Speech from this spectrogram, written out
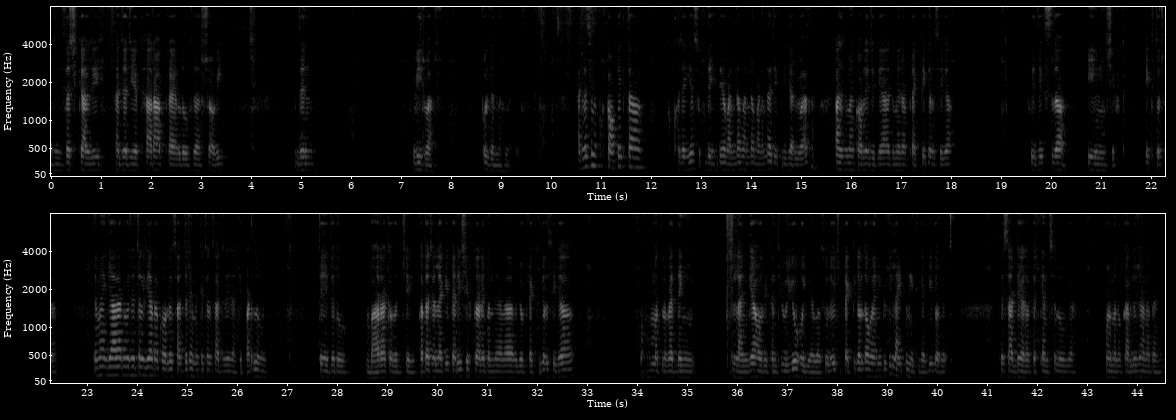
ਹਾਂਜੀ ਸਤਿ ਸ਼੍ਰੀ ਅਕਾਲ ਜੀ। ਅੱਜ ਹੈ ਜੀ 18 ਅਪ੍ਰੈਲ 2024 ਦਿਨ ਵੀਰਵਾਰ। ਭੁੱਲ ਜਾਂਦਾ ਹੁੰਦਾ ਅੱਜ ਵੈਸੇ ਮੈਂ ਟੌਪਿਕ ਤਾਂ ਔਖਾ ਜਾਈਆ ਸੁ ਦੇਖਦੇ ਆ ਬੰਦਾ ਬੰਦਾ ਬਣਦਾ ਜੇ ਕੋਈ ਗੱਲਬਾਤ। ਅੱਜ ਮੈਂ ਕਾਲਜ ਗਿਆ, ਅੱਜ ਮੇਰਾ ਪ੍ਰੈਕਟੀਕਲ ਸੀਗਾ। ਫਿਜ਼ਿਕਸ ਦਾ ਈਵਨਿੰਗ ਸ਼ਿਫਟ 1 ਤੋਂ 4 ਤੇ ਮੈਂ 11 ਕੁ ਵਜੇ ਚਲ ਗਿਆ ਤਾਂ ਕਾਲਜ ਸਾਜਰੇ ਮੈਂ ਕਿਹਾ ਚਲ ਸਾਜਰੇ ਜਾ ਕੇ ਪੜ੍ਹ ਲੂੰਗੀ ਤੇ ਜਦੋਂ 12 ਕੁ ਵਜੇ, ਪਤਾ ਚੱਲਿਆ ਕਿ ਪਹਿਲੀ ਸ਼ਿਫਟ ਵਾਲੇ ਬੰਦਿਆਂ ਦਾ ਜੋ ਪ੍ਰੈਕਟੀਕਲ ਸੀਗਾ, ਉਹ ਮਤਲਬ ਏਦਾਂ ਹੀ ਲੰਘ ਗਿਆ ਉਹ ਰਿਟਨ ਥਿਊਰੀ ਉਹ ਹੋਈ ਹੈ ਬਸ, ਉਹਦੇ ਵਿੱਚ ਪ੍ਰੈਕਟੀਕਲ ਤਾਂ ਹੋਇਆ ਨਹੀਂ ਕਿਉਂਕਿ ਲਾਈਟ ਨਹੀਂ ਸੀ ਹੈਗੀ ਕਾਲਜ ਤੇ ਸਾਡੇ ਵਾਲਾ ਫਿਰ ਕੈਨਸਲ ਹੋ ਗਿਆ। ਹੁਣ ਮੈਨੂੰ ਕੱਲ ਨੂੰ ਜਾਣਾ ਪੈਣਾ।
